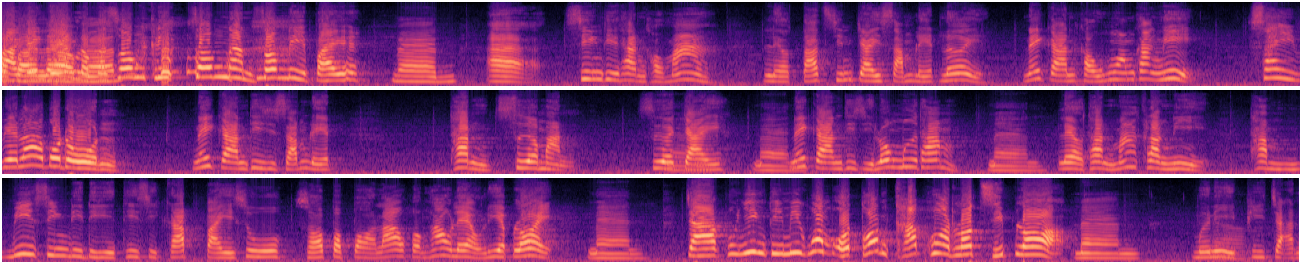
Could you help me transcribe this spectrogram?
ปากบ่ไปแดแล้วงๆแล้วก็แม่นส่งคลิปส่งนั่นส่งนี่ไปแม่นอ่าสิ่งที่ท่านเขามาแล้วตัดสินใจสำเร็จเลย ในการเขาห่วมครั้งนี้ใส่เวลาบ่โดน ในการที่สิสำเร็จ ท่านเสื้อมันเสื้อใจแม่นในการที่สิลงมือทำแม่นแล้วท่านมาครั้งนี้ทำมีสิ่งดีๆ ที่สิกลับไปสู่สปปลาวของเฮาแล้วเรียบร้อย แม่น จากผู้หญิงที่มีความอดทนขับฮอดรถสิบล้อแม่นมื่อนี้จ้ะ พี่จัน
